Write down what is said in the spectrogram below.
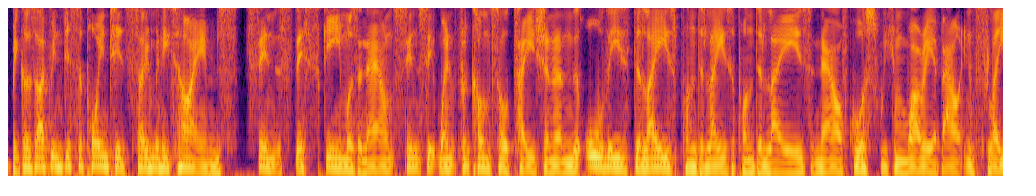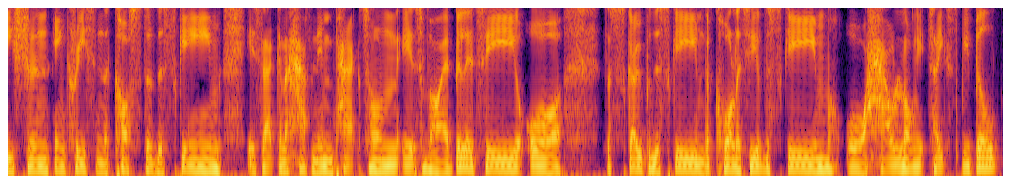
because I've been disappointed so many times since this scheme was announced, since it went for consultation and all these delays upon delays upon delays. And now, of course, we can worry about inflation increasing the cost of the scheme. Is that going to have an impact on its viability or the scope of the scheme, the quality of the scheme, or how long it takes to be built?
